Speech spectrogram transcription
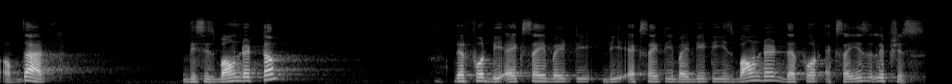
of that this is bounded term therefore dxi by t by dt is bounded therefore xi is Lipschitz.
